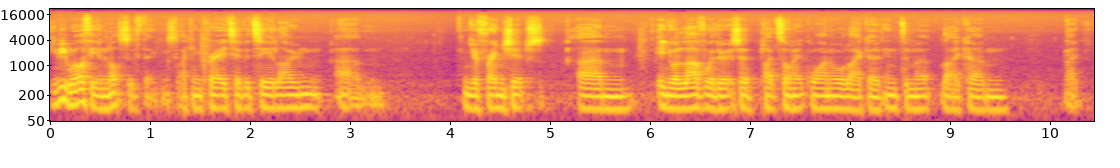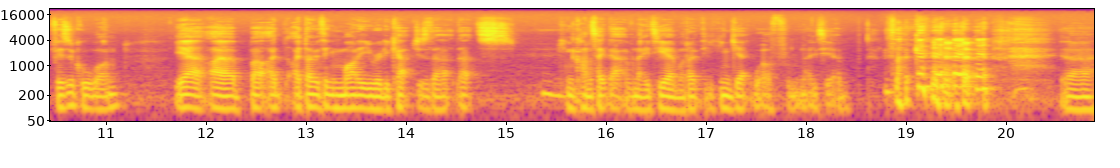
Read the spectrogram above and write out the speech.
you can be wealthy in lots of things, like in creativity alone, um, in your friendships, um, in your love, whether it's a platonic one or like an intimate, like um, like physical one. Yeah, uh, but I, I don't think money really captures that. That's Hmm. you can kind of take that out of an ATM. I don't think you can get wealth from an ATM. Like, yeah.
